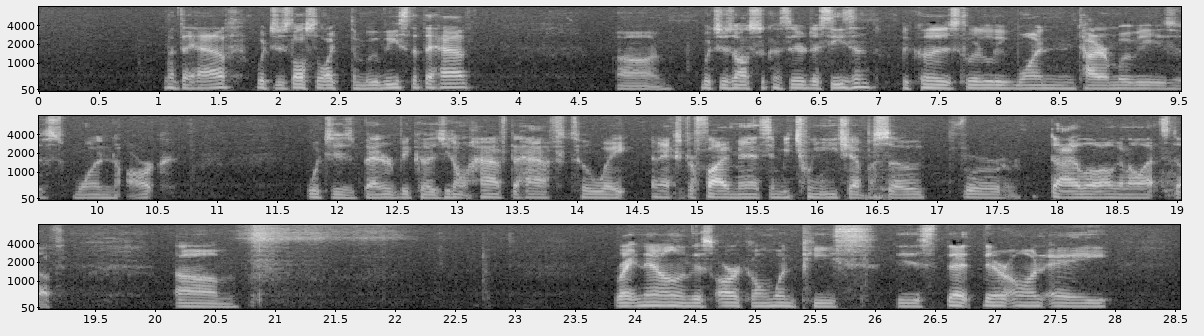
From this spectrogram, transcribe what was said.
that they have, which is also like the movies that they have, um, which is also considered a season because literally one entire movie is just one arc, which is better because you don't have to have to wait an extra five minutes in between each episode for dialogue and all that stuff. Um, right now in this arc on One Piece is that they're on a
